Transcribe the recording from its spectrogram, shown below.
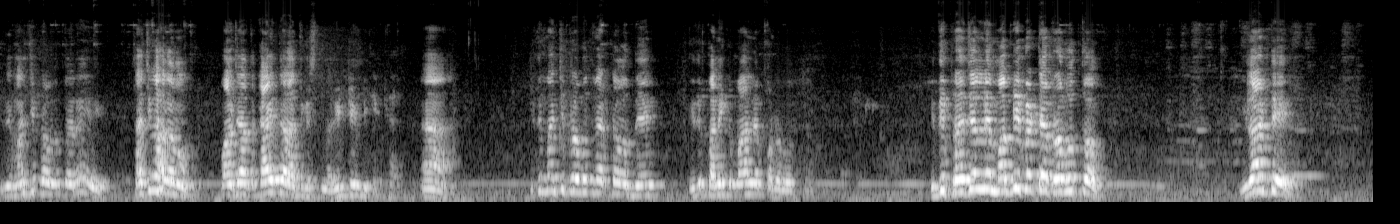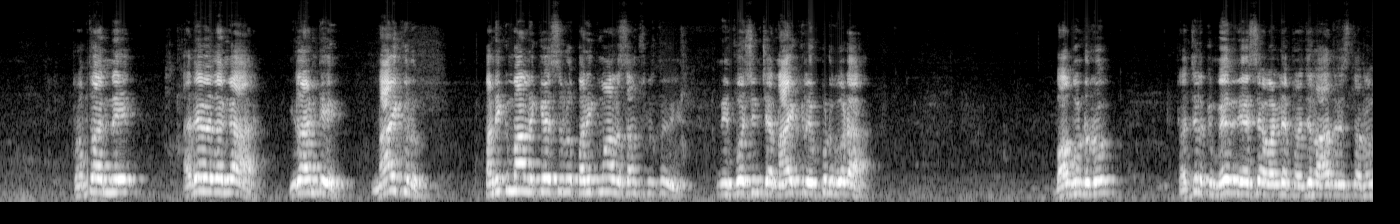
ఇది మంచి ప్రభుత్వం అని సచివాలయం వాళ్ళ చేత కాగితాలు అతికిస్తున్నారు ఇంటింటికి. ఇది మంచి ప్రభుత్వం ఎట్లా ఉంది? ఇది పనికి మాలిన ప్రభుత్వం. ఇది ప్రజల్ని మబ్బి పెట్టే ప్రభుత్వం. ఇలాంటి ప్రభుత్వాన్ని అదేవిధంగా ఇలాంటి నాయకులు పనికిమాల కేసులు పనికిమాల సంస్కృతిని పోషించే నాయకులు ఎప్పుడు కూడా బాగుండరు. ప్రజలకు మేలు చేసేవాళ్ళే ప్రజలు ఆదరిస్తారు.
